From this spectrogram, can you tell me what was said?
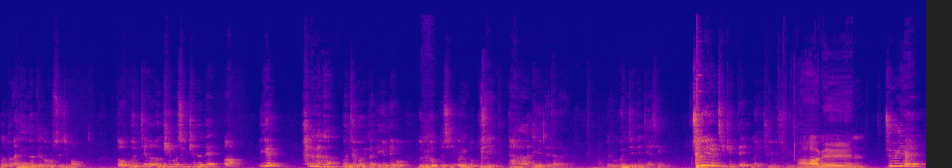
것도 아니었는데도 없어지고, 또 문제가 엉키고 숨기는데, 어? 이게 하나하나 언제 보니까 해결되고, 눈 녹듯이, 어린 녹듯이 다 해결되단 말이에요. 여러분, 언제든지 아세요? 주의를 지킬 때, 이말이에요. 주의를 지킬 때. 아멘. 주일에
